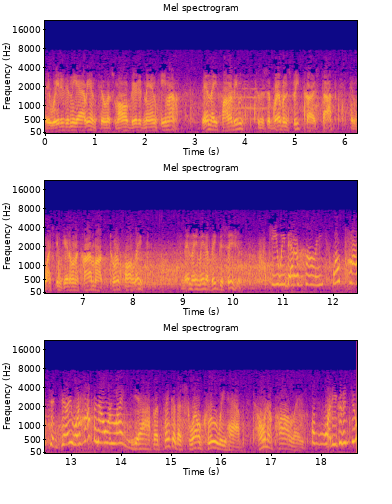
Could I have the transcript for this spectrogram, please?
They waited in the alley until the small bearded man came out. Then they followed him to the suburban streetcar stop and watched him get on a car marked Tonopah Lake. And then they made a big decision. Gee, we better hurry. We'll catch it, Jerry. We're half an hour late. Yeah, but think of the swell clue we have. Tonopah Lake. Well, what are you going to do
